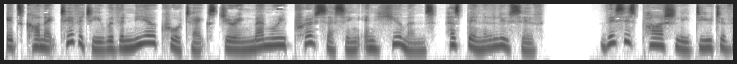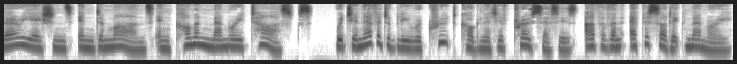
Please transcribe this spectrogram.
its connectivity with the neocortex during memory processing in humans has been elusive. This is partially due to variations in demands in common memory tasks, which inevitably recruit cognitive processes other than episodic memory.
